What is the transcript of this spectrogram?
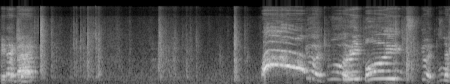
Paper Thanks, bags. Good boy! Three points! Good. Step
